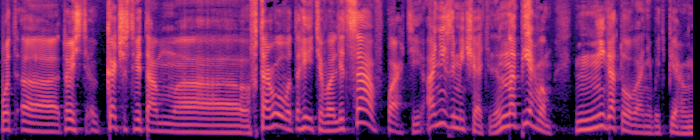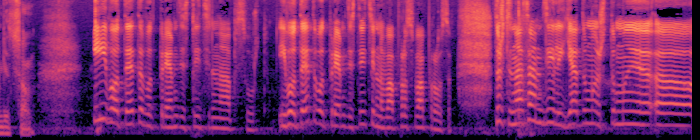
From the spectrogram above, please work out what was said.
Вот, э, то есть в качестве там э, второго, третьего лица в партии они замечательные. Но на первом не готовы они быть первым лицом. И вот это вот прям действительно абсурд. И вот это вот прям действительно вопрос вопросов. Слушайте, на самом деле, я думаю, что мы э,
